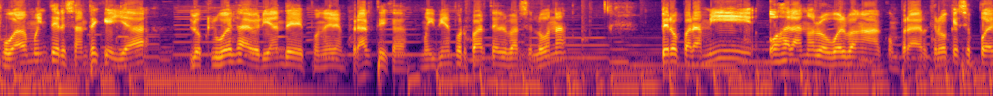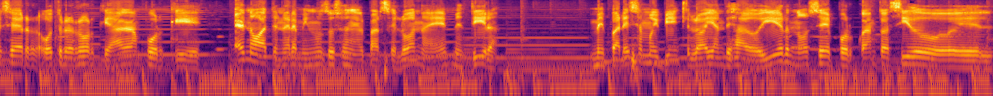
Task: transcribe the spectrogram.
Jugada muy interesante que ya los clubes la deberían de poner en práctica. Muy bien por parte del Barcelona. Pero para mí, ojalá no lo vuelvan a comprar. Creo que ese puede ser otro error que hagan porque él no va a tener minutos en el Barcelona, es mentira. Me parece muy bien que lo hayan dejado ir. No sé por cuánto ha sido el,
